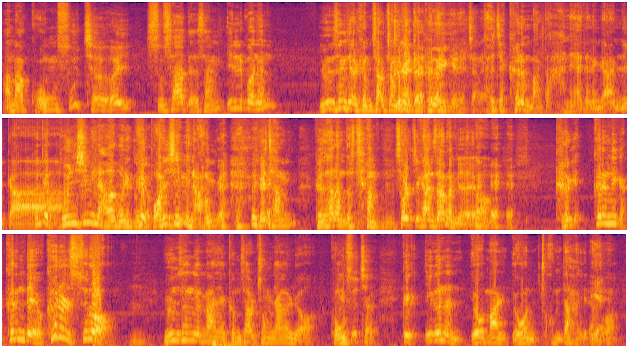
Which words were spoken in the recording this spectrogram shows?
아마 공수처의 수사 대상 1번은 윤석열 검찰총장이 그러니까 될 그. 얘기를 했잖아요. 도대체 그런 말도 안 해야 되는 거 아닙니까? 근데 본심이 나와버린 그 거죠. 본심이 나온 거야. 그 참, 그 사람도 참 솔직한 사람이에요. 그게, 그러니까, 그런데요, 그럴수록 음. 윤석열 만약 검찰총장을요, 공수처, 그, 이거는 요 말, 요건 조금 더 하기라고. 예.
